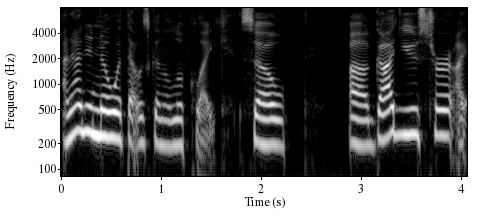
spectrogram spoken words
and I didn't know what that was going to look like. So uh, God used her. I,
